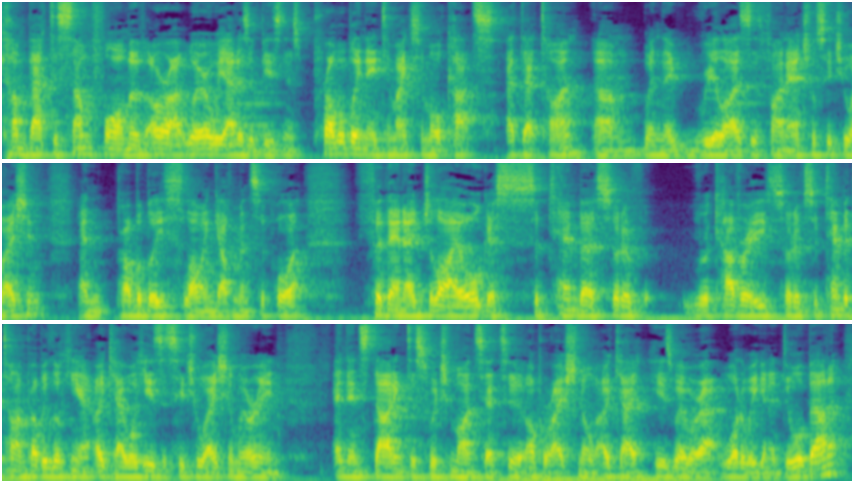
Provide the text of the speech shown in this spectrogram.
come back to some form of all right where are we at as a business? Probably need to make some more cuts at that time um, when they realize the financial situation and probably slowing government support. For then a july august september sort of recovery sort of september time probably looking at okay well here's the situation we're in and then starting to switch mindset to operational. Okay, here's where we're at. What are we going to do about it?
